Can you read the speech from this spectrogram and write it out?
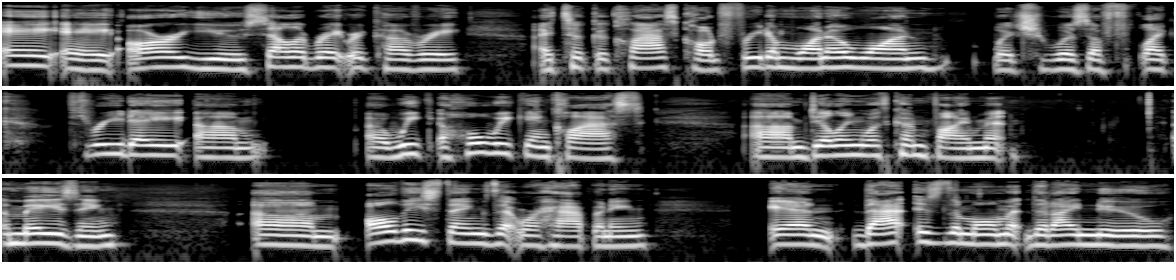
AARU, Celebrate Recovery. I took a class called Freedom 101, which was a like three day, um, a week, a whole weekend class um, dealing with confinement. Amazing. Um, all these things that were happening. And that is the moment that I knew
